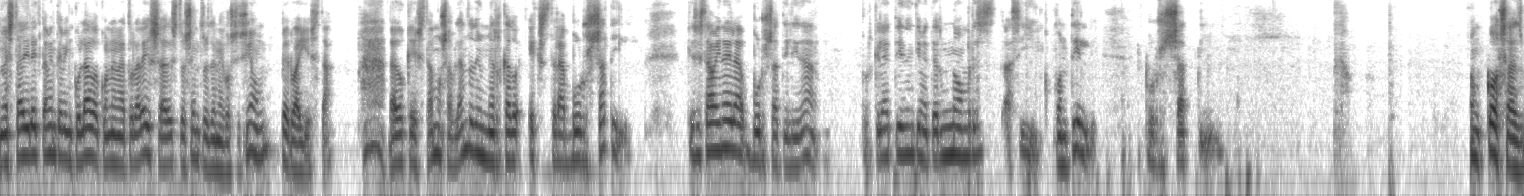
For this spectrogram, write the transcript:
No está directamente vinculado con la naturaleza de estos centros de negociación, pero ahí está dado que estamos hablando de un mercado extra bursátil. ¿Qué es esta vaina de la bursatilidad? ¿Por qué le tienen que meter nombres así, con tilde? Bursátil. Son cosas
